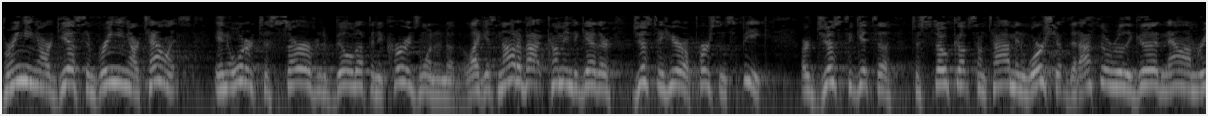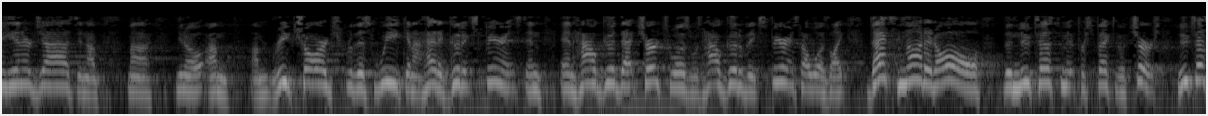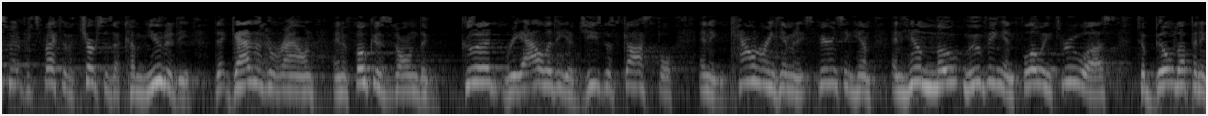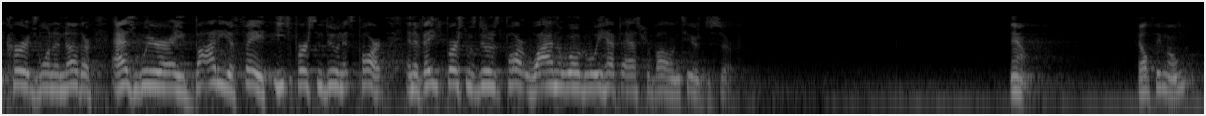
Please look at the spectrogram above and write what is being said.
bringing our gifts and bringing our talents in order to serve and to build up and encourage one another. Like, it's not about coming together just to hear a person speak or just to get to, to soak up some time in worship that I feel really good. Now I'm re-energized and I'm, my, you know, I'm, I'm recharged for this week and I had a good experience and, and how good that church was was how good of an experience I was. Like, that's not at all the New Testament perspective of church. New Testament perspective of church is a community that gathers around and focuses on the good reality of Jesus' gospel and encountering Him and experiencing Him and Him mo- moving and flowing through us to build up and encourage one another as we're a body of faith, each person doing its part. And if each person was doing its part, why in the world would we have to ask for volunteers to serve? Now, healthy moment.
